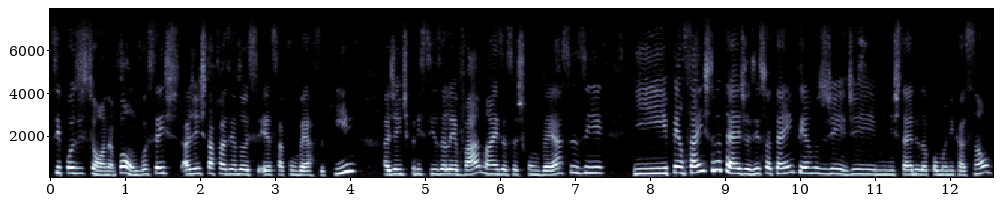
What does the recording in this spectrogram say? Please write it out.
se posiciona? Bom, vocês, a gente está fazendo esse, essa conversa aqui, a gente precisa levar mais essas conversas e, e pensar em estratégias, isso até em termos de, de Ministério da Comunicação,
